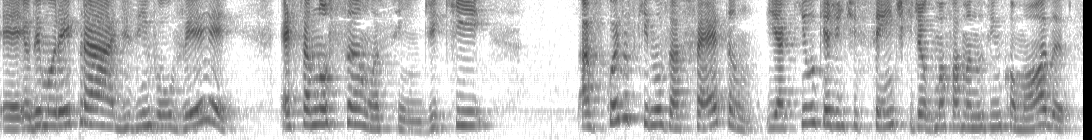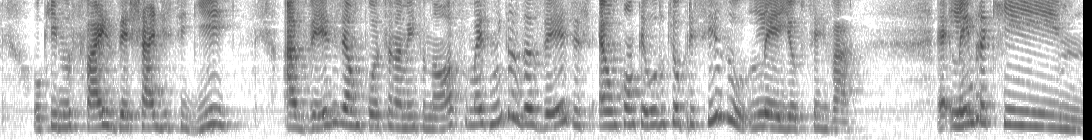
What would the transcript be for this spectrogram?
É, eu demorei para desenvolver essa noção assim de que as coisas que nos afetam e aquilo que a gente sente que de alguma forma nos incomoda ou que nos faz deixar de seguir às vezes é um posicionamento nosso, mas muitas das vezes é um conteúdo que eu preciso ler e observar. É, lembra que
